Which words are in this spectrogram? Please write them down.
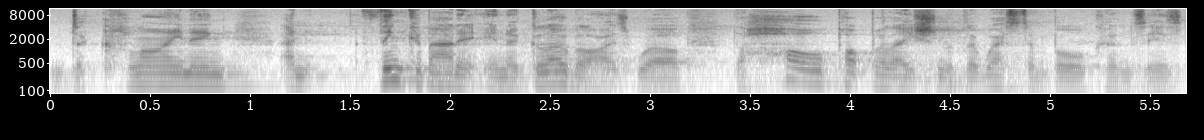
and declining and think about it in a globalized world, the whole population of the Western Balkans is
